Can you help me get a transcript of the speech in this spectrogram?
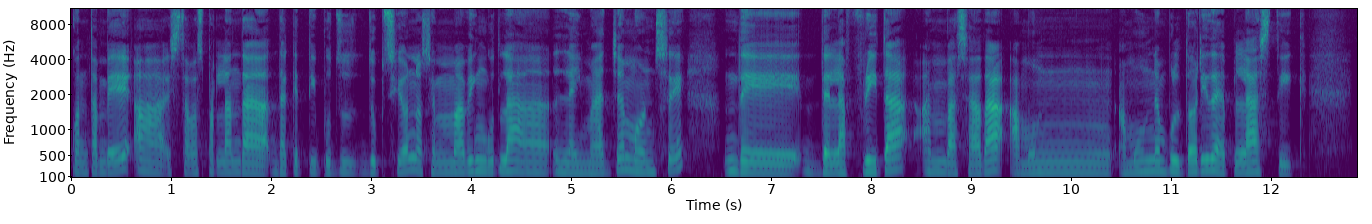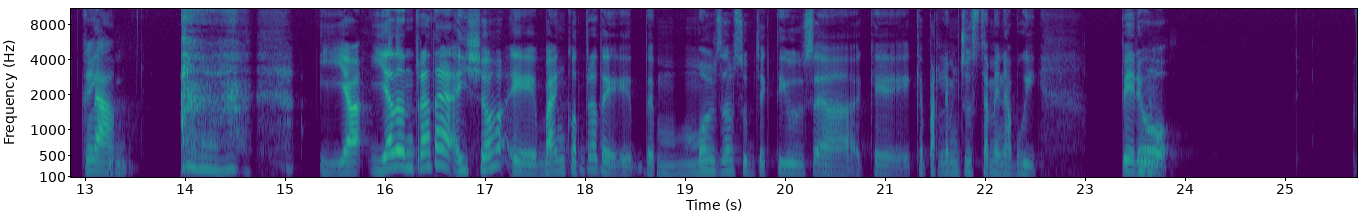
quan també uh, estaves parlant d'aquest tipus d'opció, no sé, m'ha vingut la, la imatge, Montse, de, de la frita envasada amb un, amb un envoltori de plàstic. Clar, mm. ja, ja d'entrada això eh, va en contra de, de molts dels objectius eh, que, que parlem justament avui però mm.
